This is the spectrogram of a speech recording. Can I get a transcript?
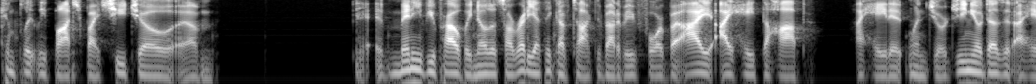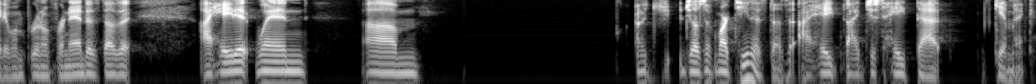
completely botched by Chicho. Um, eh, many of you probably know this already. I think I've talked about it before, but I I hate the hop. I hate it when Jorginho does it. I hate it when Bruno Fernandes does it. I hate it when um, uh, Josef Martinez does it. I hate. I just hate that gimmick.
